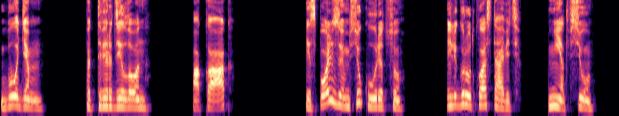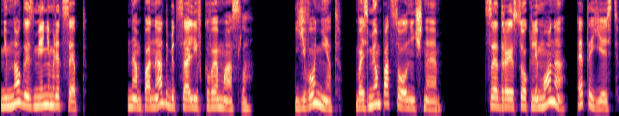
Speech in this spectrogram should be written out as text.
«Будем», — подтвердил он. «А как?» «Используем всю курицу. Или грудку оставить. Нет, всю. Немного изменим рецепт. Нам понадобится оливковое масло. Его нет. Возьмем подсолнечное. Цедра и сок лимона – это есть.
